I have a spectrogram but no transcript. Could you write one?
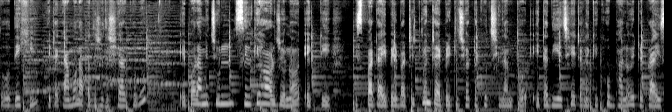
তো দেখি এটা কেমন, আপনাদের সাথে শেয়ার করব। এরপর আমি চুল সিল্কি হওয়ার জন্য একটি স্পা টাইপের বা ট্রিটমেন্ট টাইপের কিছু একটা খুঁজছিলাম। তো এটা দিয়েছে, এটা নাকি খুব ভালো, এটার প্রাইস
